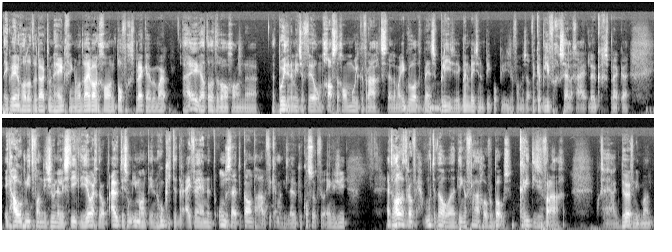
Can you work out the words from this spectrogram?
Ik weet nog wel dat we daar toen heen gingen. Want wij wouden gewoon een toffe gesprek hebben. Maar hij had altijd wel gewoon... eh, het boeide hem niet zoveel om gasten gewoon moeilijke vragen te stellen. Maar ik wil altijd mensen pleasen. Ik ben een beetje een people pleaser van mezelf. Ik heb liever gezelligheid, leuke gesprekken. Ik hou ook niet van die journalistiek die heel erg erop uit is om iemand in een hoekje te drijven en het onderste uit de kant te halen. Vind ik helemaal niet leuk. Het kost ook veel energie. En toen hadden we het erover, we moeten wel eh, dingen vragen over boos. Kritische vragen. Maar ik zei, ja, ik durf niet, man.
